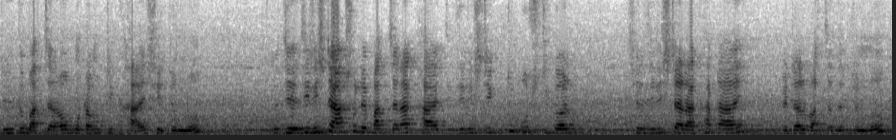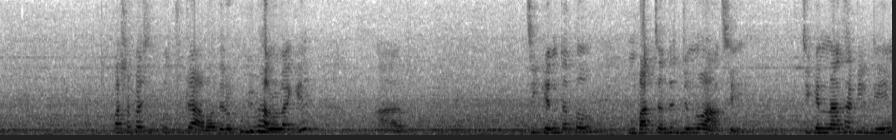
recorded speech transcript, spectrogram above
যেহেতু বাচ্চারাও মোটামুটি খায় সেই জন্য তো যে জিনিসটা আসলে বাচ্চারা খায়, যে জিনিসটা একটু পুষ্টিকর, সেই জিনিসটা রাখাটাই বেটার বাচ্চাদের জন্য। পাশাপাশি কচুটা আমাদেরও খুবই ভালো লাগে। আর চিকেনটা তো বাচ্চাদের জন্য আছেই। চিকেন না থাকলে ডিম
